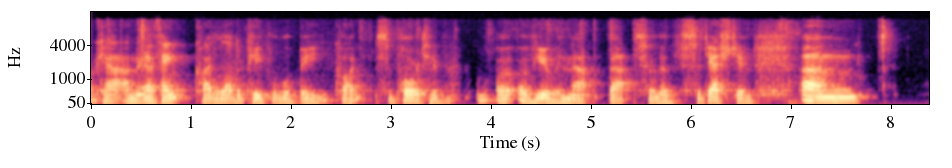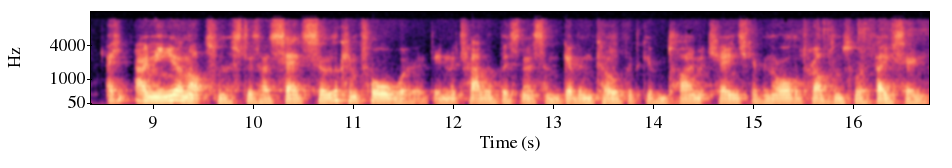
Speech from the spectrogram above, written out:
Okay, I mean, I think quite a lot of people would be quite supportive of you in that that sort of suggestion. Um, I, I, mean, you're an optimist, as I said. So, looking forward in the travel business and given COVID, given climate change, given all the problems we're facing,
